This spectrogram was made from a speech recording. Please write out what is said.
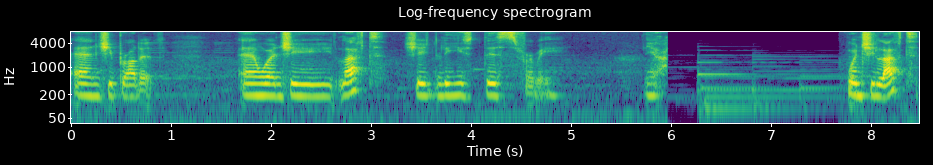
and she brought it. And when she left, she leaves this for me. Yeah. When she left,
